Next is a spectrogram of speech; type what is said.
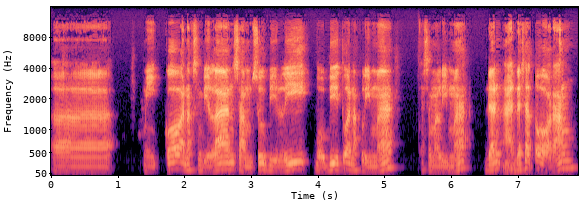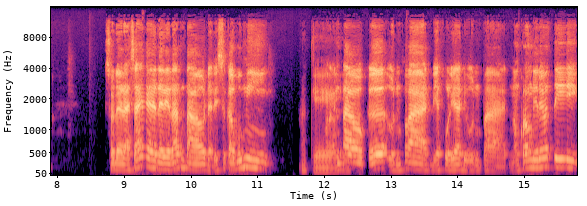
eh Miko anak 9, Samsu, Billy, Bobby itu anak 5, SMA 5 dan Hmm. ada satu orang saudara saya dari rantau dari Sukabumi oke. merantau ke Unpad, dia kuliah di Unpad, nongkrong di Reotik,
